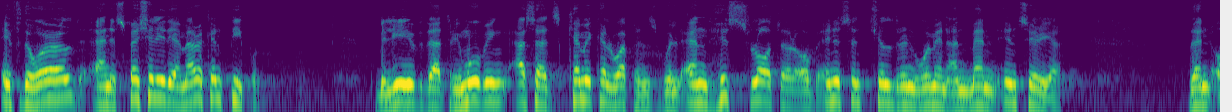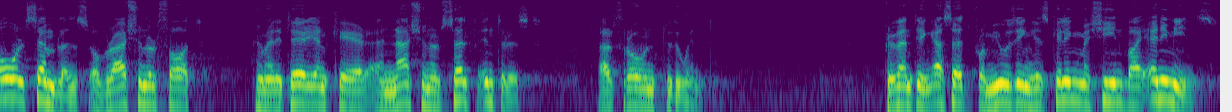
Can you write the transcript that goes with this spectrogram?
if the world, and especially the American people, believe that removing Assad's chemical weapons will end his slaughter of innocent children, women, and men in Syria, then all semblance of rational thought, humanitarian care, and national self interest are thrown to the wind. Preventing Assad from using his killing machine by any means,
